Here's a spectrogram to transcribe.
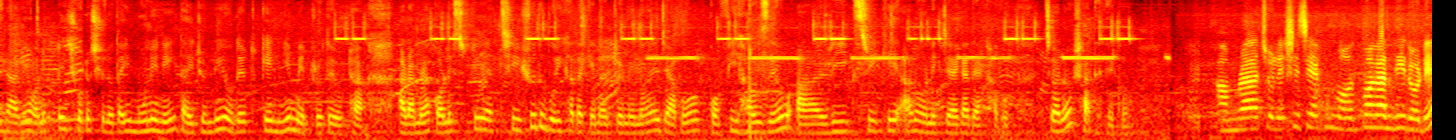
এর আগে অনেকটাই ছোট ছিল, তাই মনে নেই, তাই জন্যই ওদেরকে নিয়ে মেট্রোতে ওঠা। আর আমরা কলেজ স্ট্রিটে যাচ্ছি, শুধু বই খাতা কেনার জন্য নয়, যাব কফি হাউসেও, আর রিক, শ্রীকে আরও অনেক জায়গা দেখাবো। চলো, সাথে থেকো। আমরা চলে এসেছি এখন মহাত্মা গান্ধী রোডে।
